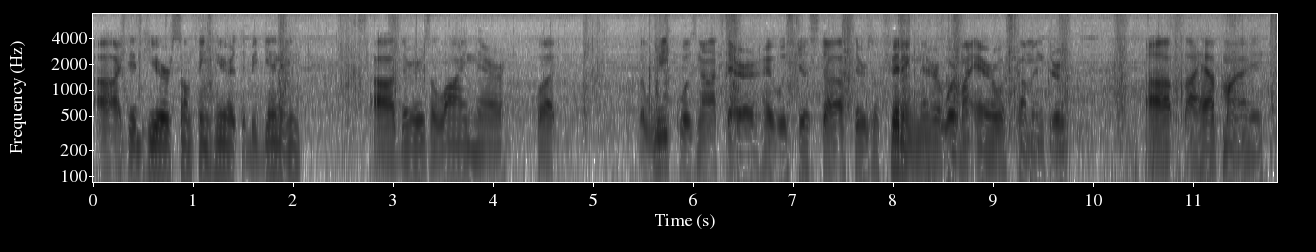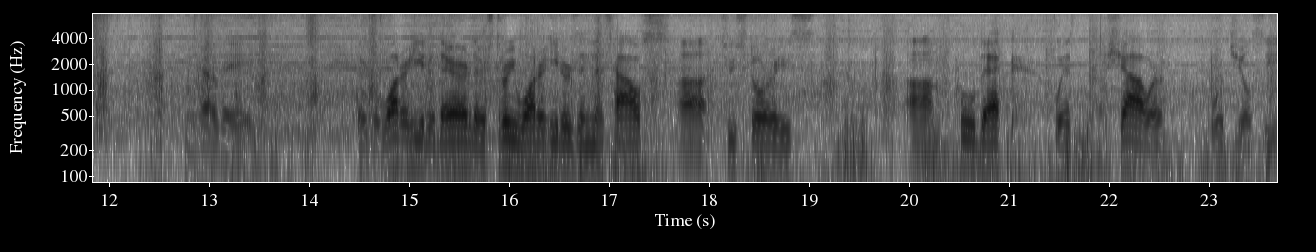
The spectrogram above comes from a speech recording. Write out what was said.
Uh, I did hear something here at the beginning. Uh, there is a line there, but the leak was not there. It was just, uh, there's a fitting there where my air was coming through. Uh, I have my we have a, there's a water heater there. There's three water heaters in this house, uh, two stories, um, pool deck with a shower, which you'll see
